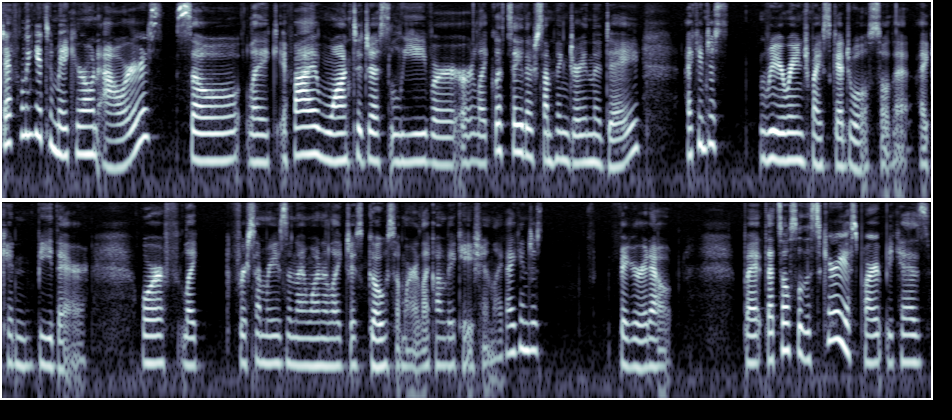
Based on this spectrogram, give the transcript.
definitely get to make your own hours. So, like, if I want to just leave, or, or like, let's say there's something during the day, I can just rearrange my schedule so that I can be there. Or if, like, for some reason I want to, like, just go somewhere, like on vacation, like, I can just figure it out. But that's also the scariest part because,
